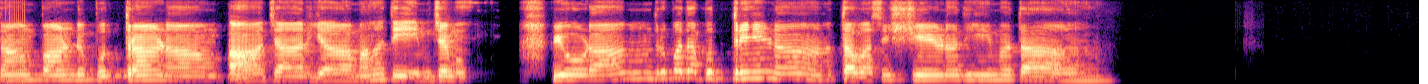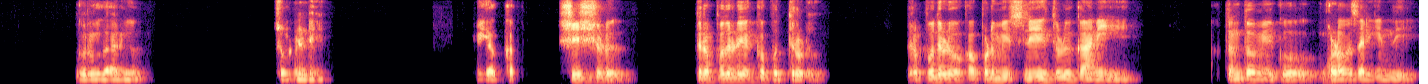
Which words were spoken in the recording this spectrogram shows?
తాం పాండుపుత్రాణం ఆచార్య మహతీం చ వ్యూడాం వ్యూఢాం పుత్రేణ తవ శిష్యేణ ధీమత. గురువుగారు చూడండి. మీ యొక్క శిష్యుడు ద్రుపదుడు యొక్క పుత్రుడు. ద్రుపదుడు ఒకప్పుడు మీ స్నేహితుడు కానీ అతనితో మీకు గొడవ జరిగింది.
